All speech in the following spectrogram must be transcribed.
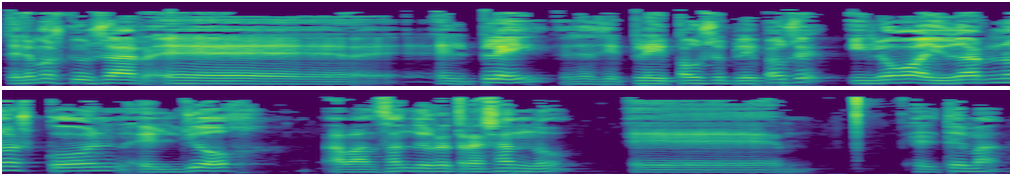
tenemos que usar eh, el play, es decir, play, pause, play, pause, y luego ayudarnos con el jog, avanzando y retrasando eh, el tema,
